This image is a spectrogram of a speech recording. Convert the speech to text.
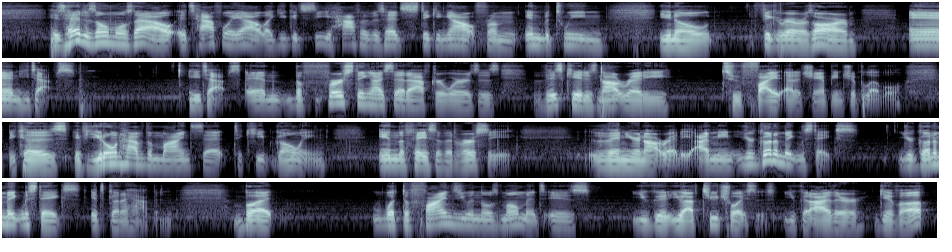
his head is almost out. It's halfway out. Like you could see half of his head sticking out from in between, you know, Figueroa's arm, and he taps. He taps. And the first thing I said afterwards is this kid is not ready to fight at a championship level. Because if you don't have the mindset to keep going in the face of adversity, then you're not ready. I mean, you're going to make mistakes. You're going to make mistakes. It's going to happen. But what defines you in those moments is you could you have two choices. You could either give up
